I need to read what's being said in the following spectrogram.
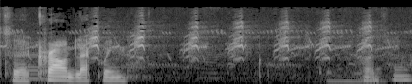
it's a crowned lapwing. Right there.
